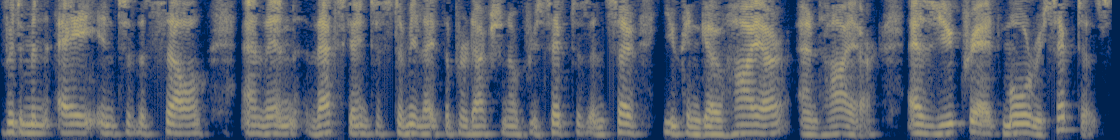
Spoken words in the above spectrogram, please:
vitamin A into the cell and then that's going to stimulate the production of receptors and so you can go higher and higher as you create more receptors.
